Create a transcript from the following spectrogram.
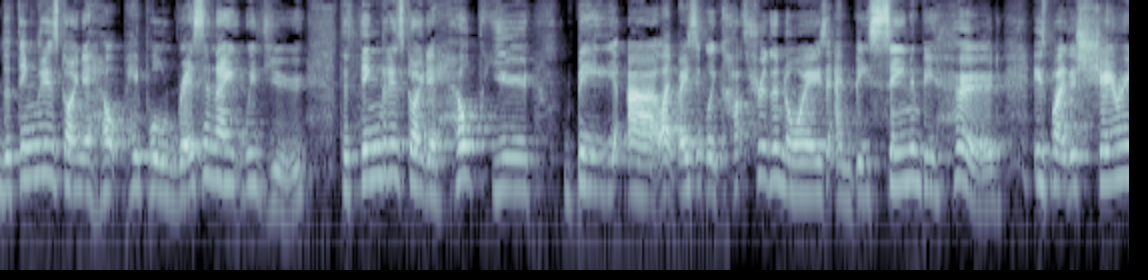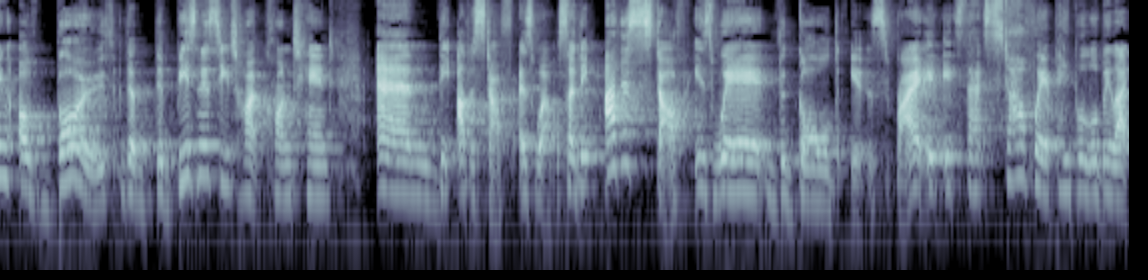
the thing that is going to help people resonate with you, the thing that is going to help you be uh, like basically cut through the noise and be seen and be heard is by the sharing of both the, the businessy type content and the other stuff as well. So the other stuff is where the gold is, right? It, it's that stuff where people will be like,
